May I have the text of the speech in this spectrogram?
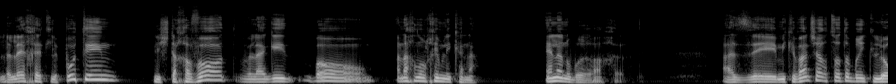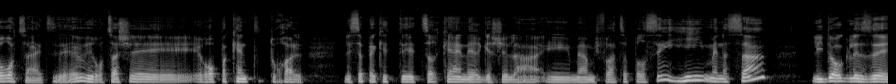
ללכת לפוטין, להשתחוות ולהגיד, בוא, אנחנו הולכים להיכנע. אין לנו ברירה אחרת. אז אה, מכיוון שארצות הברית לא רוצה את זה, והיא רוצה שאירופה כן תוכל לספק את אה, צורכי האנרגיה שלה אה, מהמפרץ הפרסי, היא מנסה לדאוג לזה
